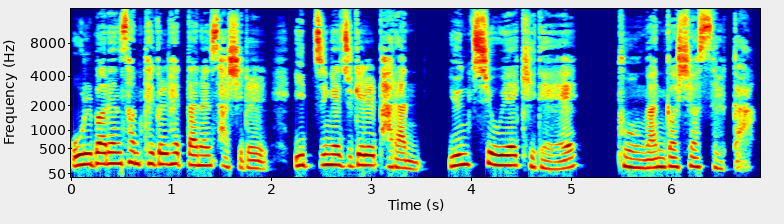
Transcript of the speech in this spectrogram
올바른 선택을 했다는 사실을 입증해 주길 바란 윤치호의 기대에 부응한 것이었을까.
